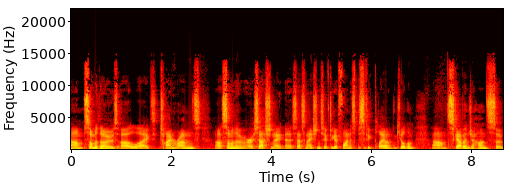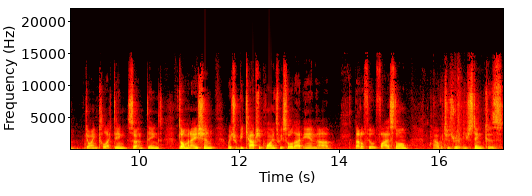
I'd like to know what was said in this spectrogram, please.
Um, some of those are like time runs. Uh, some of them are assassinate, assassinations. So you have to go find a specific player and kill them. Um, scavenger hunts, so going collecting certain things. Domination, which would be capture points. We saw that in uh, Battlefield Firestorm, uh, which was really interesting because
